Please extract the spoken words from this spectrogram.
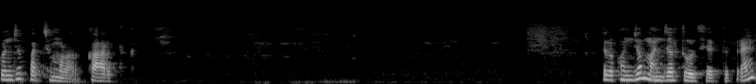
கொஞ்சம் பச்சை மிளகா காரத்துக்கு. இதில் கொஞ்சம் மஞ்சள் தூள் சேர்த்துக்கிறேன்.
